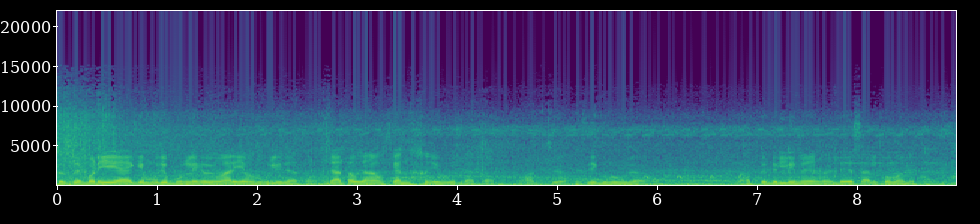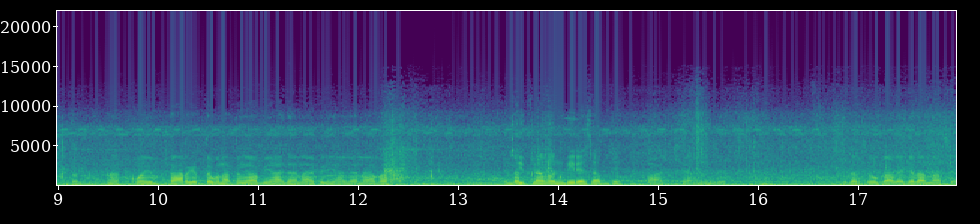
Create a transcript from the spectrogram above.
सबसे बड़ी है कि मुझे भूलने की बीमारी है मैं भूल ही जाता हूँ। जाता हूँ जहाँ उसका नाम ही भूल जाता हूँ। अच्छा। ऐसे ही घूम रहा हूँ। अब तो दिल्ली में मैं डेढ़ साल कोमा में था। तो हाँ, कोई टारगेट तो बनाते होंगे अब यहाँ जाना है फिर यहाँ जाना है बस। जितना मंदिर है सब देखो। अच्छा मंदिर। उधर से होकर आ गए केदारनाथ से?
